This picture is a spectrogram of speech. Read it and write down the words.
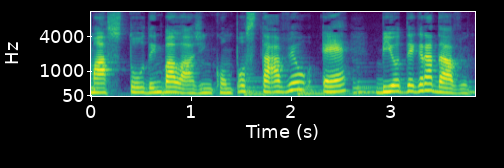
mas toda embalagem compostável é biodegradável.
